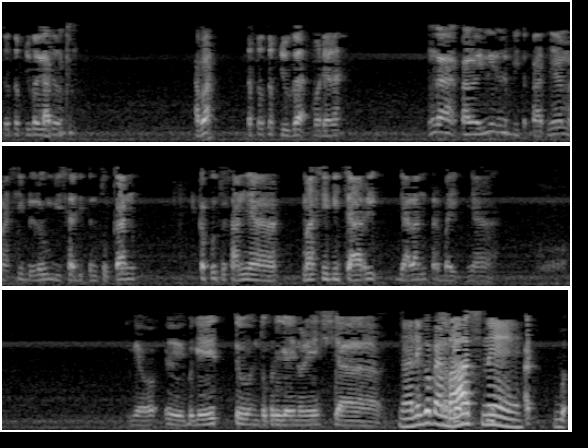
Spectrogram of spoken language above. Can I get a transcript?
Tutup juga Tapi gitu. apa? Tertutup juga modelnya. Enggak, kalau ini lebih tepatnya masih belum bisa ditentukan keputusannya. Masih dicari jalan terbaiknya. Yo, eh, begitu untuk Liga Indonesia. Nah ini gue pengen bahas nih Bu-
